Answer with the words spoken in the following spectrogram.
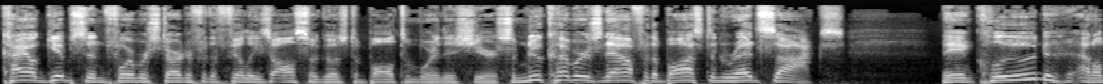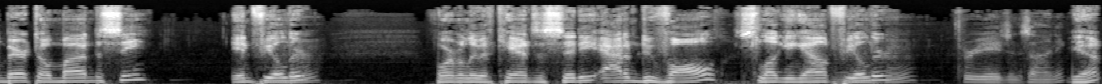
Kyle Gibson, former starter for the Phillies, also goes to Baltimore this year. Some newcomers now for the Boston Red Sox. They include Adalberto Mondesi, infielder, formerly with Kansas City. Adam Duvall, slugging outfielder. Free agent signing. Yep.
